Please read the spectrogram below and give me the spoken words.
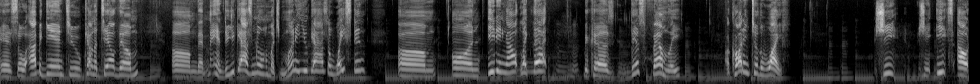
and so I began to kind of tell them um, that, man, do you guys know how much money you guys are wasting um, on eating out like that? Mm-hmm. Because this family, according to the wife, she she eats out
